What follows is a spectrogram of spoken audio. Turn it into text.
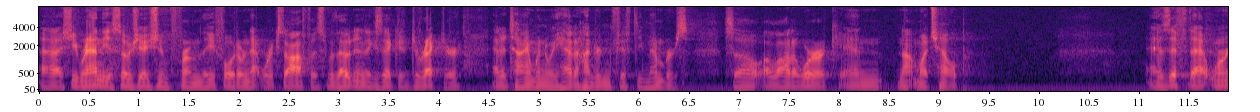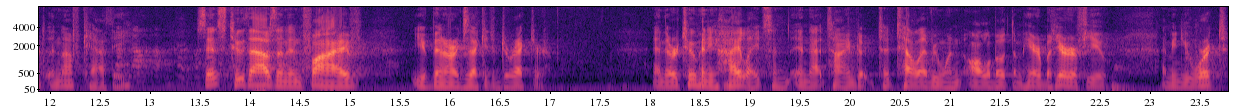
uh, she ran the association from the Photo Network's office without an executive director at a time when we had 150 members. So a lot of work and not much help. As if that weren't enough, Cathy. Since 2005, you've been our executive director. And there are too many highlights in, in that time to, to tell everyone all about them here, but here are a few. I mean, you worked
